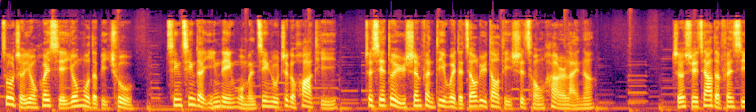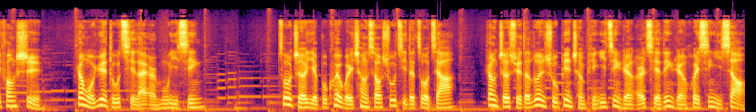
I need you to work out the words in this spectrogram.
作者用诙谐幽默的笔触，轻轻地引领我们进入这个话题。这些对于身份地位的焦虑，到底是从何而来呢？哲学家的分析方式让我阅读起来耳目一新。作者也不愧为畅销书籍的作家。让哲学的论述变成平易近人，而且令人会心一笑。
